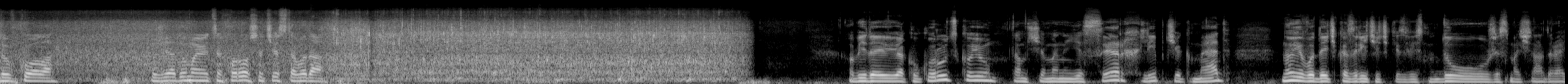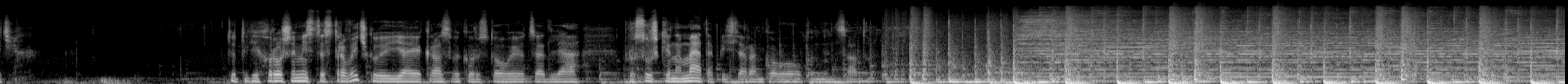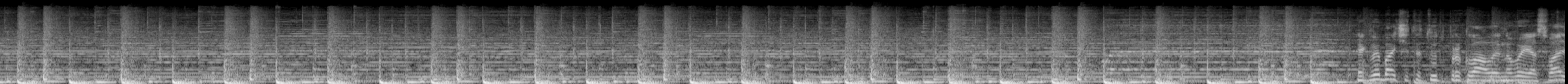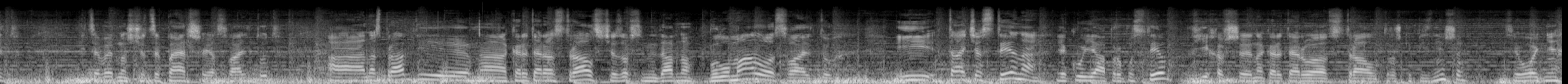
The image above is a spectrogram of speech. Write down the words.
довкола. Тож я думаю, це хороша чиста вода. Обідаю я кукурудзкою, там ще в мене є сир, хлібчик, мед. Ну і водичка з річечки, звісно, дуже смачна, до речі. Тут таке хороше місце з травичкою, і я якраз використовую це для просушки намета після ранкового конденсату. Ви бачите, тут проклали новий асфальт, і це видно, що це перший асфальт тут. А насправді на Каретера Астрал ще зовсім недавно було мало асфальту. І та частина, яку я пропустив, в'їхавши на Каретеру Австрал трошки пізніше сьогодні,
